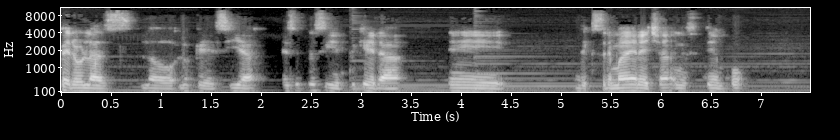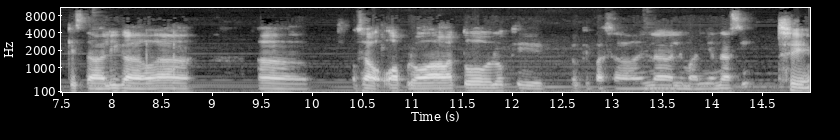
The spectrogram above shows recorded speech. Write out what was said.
pero las, lo, lo que decía ese presidente que era eh, de extrema derecha en ese tiempo, que estaba ligado a, a o sea, o aprobaba todo lo que, lo que pasaba en la Alemania nazi. Sí.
